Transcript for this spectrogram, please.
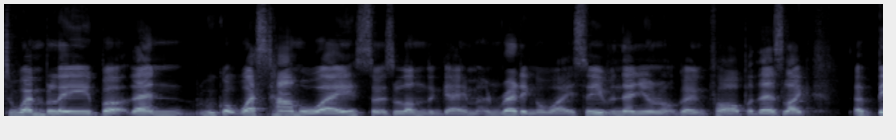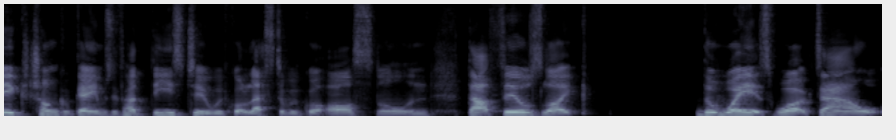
to Wembley, but then we've got West Ham away, so it's a London game, and Reading away. So even then, you're not going far. But there's like a big chunk of games. We've had these two. We've got Leicester. We've got Arsenal, and that feels like the way it's worked out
